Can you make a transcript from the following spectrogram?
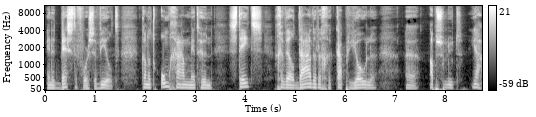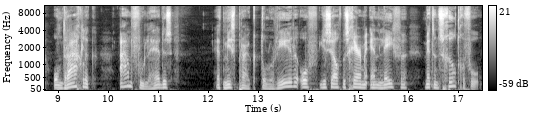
en het beste voor ze wilt, kan het omgaan met hun steeds gewelddadige capriolen uh, absoluut ja, ondraaglijk aanvoelen. Hè? Dus het misbruik tolereren of jezelf beschermen en leven met een schuldgevoel.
